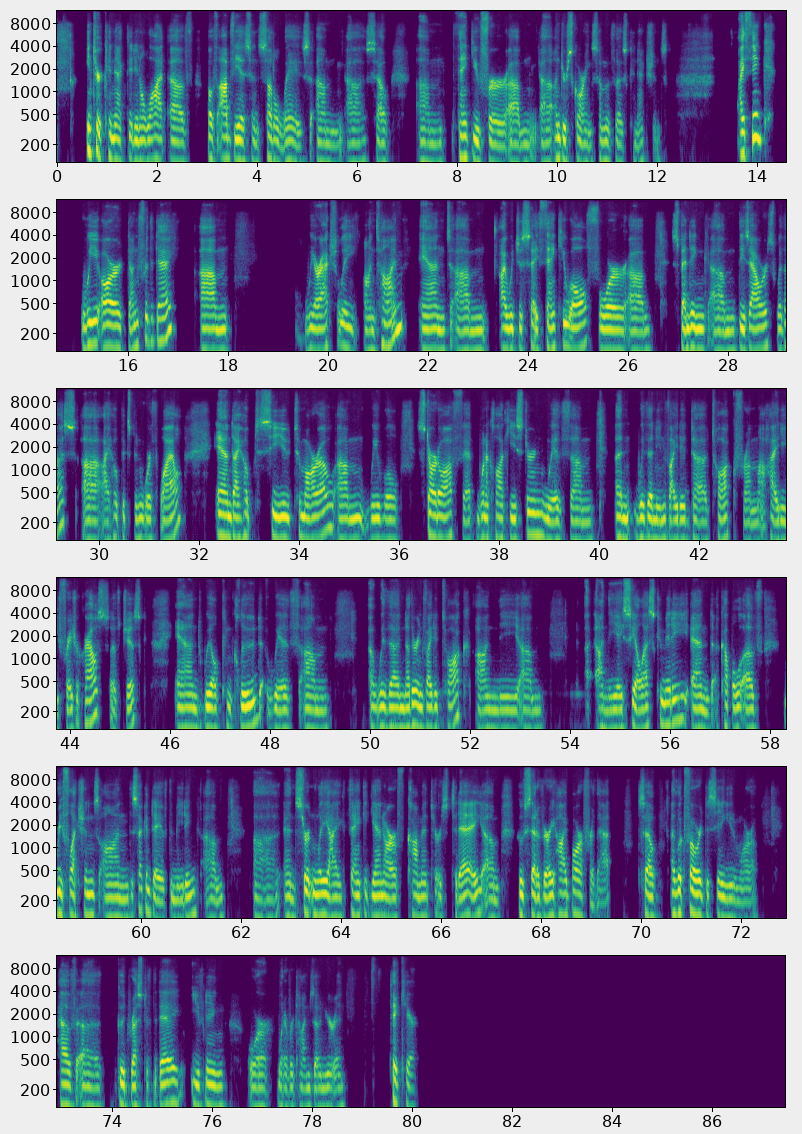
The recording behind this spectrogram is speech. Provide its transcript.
interconnected in a lot of both obvious and subtle ways. Um, uh, so um, thank you for um, uh, underscoring some of those connections. I think we are done for the day. Um, we are actually on time and um, I would just say thank you all for um, spending um, these hours with us. Uh, I hope it's been worthwhile. And I hope to see you tomorrow. Um, we will start off at one o'clock Eastern with um, an with an invited uh, talk from uh, Heidi Fraser Krauss of JISC. And we'll conclude with um, uh, with another invited talk on the um, uh, on the ACLS committee and a couple of reflections on the second day of the meeting. Uh, and certainly I thank again our commenters today um, who set a very high bar for that. So I look forward to seeing you tomorrow. Have a good rest of the day, evening, or whatever time zone you're in. Take care.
